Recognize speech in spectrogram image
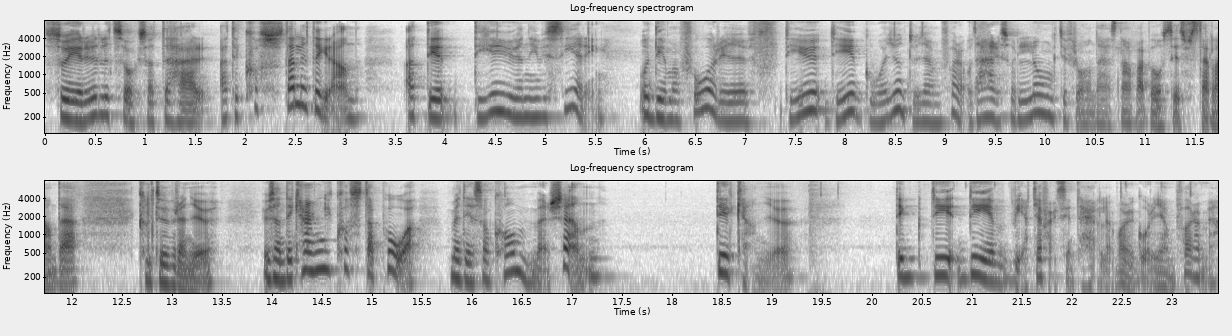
Så är det ju lite så också att det här, att det kostar lite grann. Att det, det är ju en investering. Och det man får är ju, det, är ju, det går ju inte att jämföra. Och det här är så långt ifrån den här snabba behovstillfredsställande kulturen ju. Utan det kan ju kosta på. Men det som kommer sen, det kan ju... Det, det, det vet jag faktiskt inte heller vad det går att jämföra med.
